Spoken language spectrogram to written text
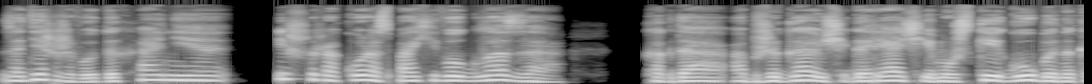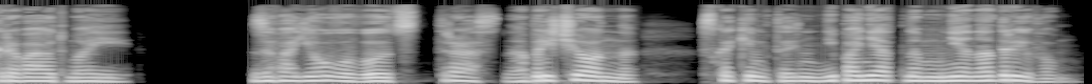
Задерживаю дыхание и широко распахиваю глаза, когда обжигающие горячие мужские губы накрывают мои. Завоевывают страстно, обреченно, с каким-то непонятным мне надрывом.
